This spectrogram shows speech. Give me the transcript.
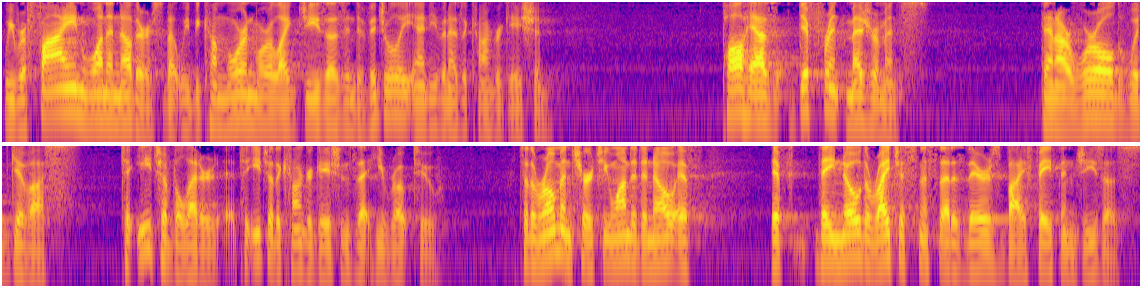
we refine one another so that we become more and more like Jesus individually and even as a congregation. Paul has different measurements than our world would give us to each of the letters, to each of the congregations that he wrote to. To the Roman church, he wanted to know if, if they know the righteousness that is theirs by faith in Jesus.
